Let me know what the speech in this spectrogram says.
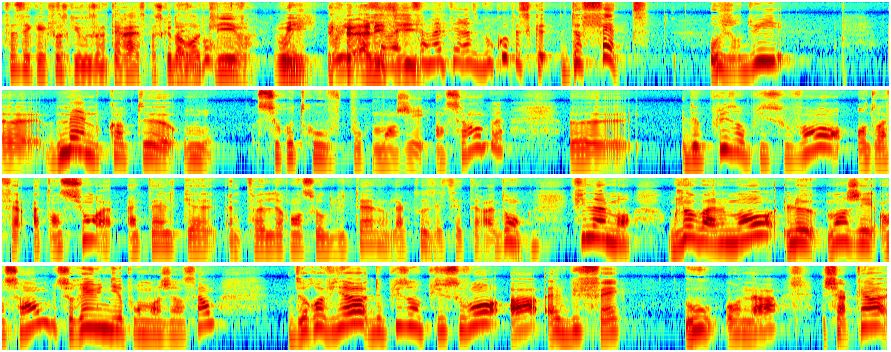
Ça, c'est quelque chose qui vous intéresse, parce que dans votre beaucoup. livre, oui, allez-y. Ça m'intéresse beaucoup parce que, de fait, aujourd'hui, euh, même quand euh, on se retrouve pour manger ensemble, euh, de plus en plus souvent, on doit faire attention à un tel qui a une tolérance au gluten, au lactose, etc. Donc, finalement, globalement, le manger ensemble, se réunir pour manger ensemble, de revient de plus en plus souvent à un buffet où on a chacun,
